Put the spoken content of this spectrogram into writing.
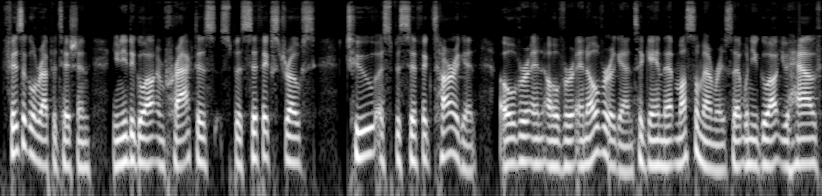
physical repetition, you need to go out and practice specific strokes to a specific target over and over and over again to gain that muscle memory so that when you go out you have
